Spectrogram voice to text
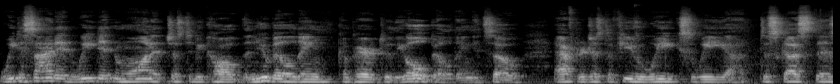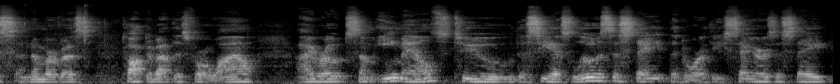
We decided we didn't want it just to be called the new building compared to the old building. And so, after just a few weeks, we uh, discussed this. A number of us talked about this for a while. I wrote some emails to the C.S. Lewis estate, the Dorothy Sayers estate,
